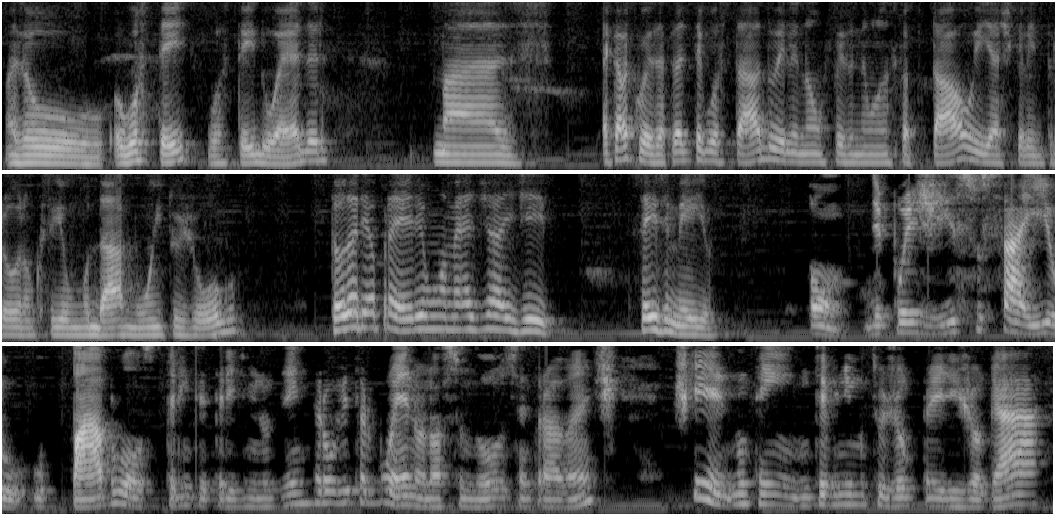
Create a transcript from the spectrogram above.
Mas eu, eu gostei, gostei do Éder, mas é aquela coisa, apesar de ter gostado, ele não fez nenhum lance capital e acho que ele entrou, não conseguiu mudar muito o jogo. Então eu daria para ele uma média de 6,5. Bom, depois disso saiu o Pablo aos 33 minutos e entrou o Vitor Bueno, nosso novo centroavante. Acho que não, tem, não teve nem muito jogo para ele jogar.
